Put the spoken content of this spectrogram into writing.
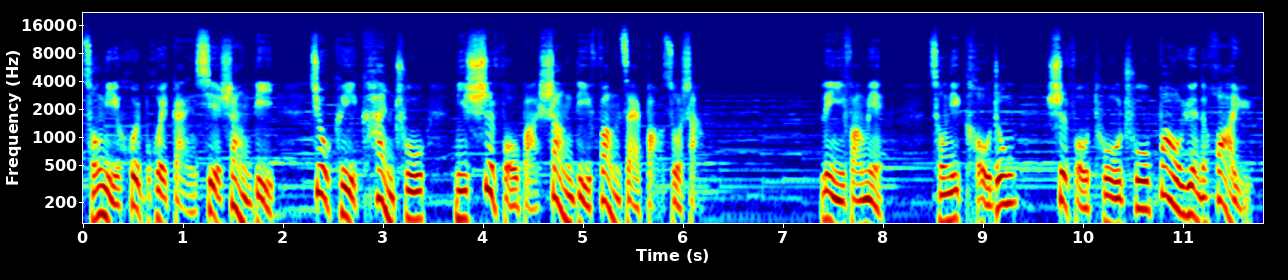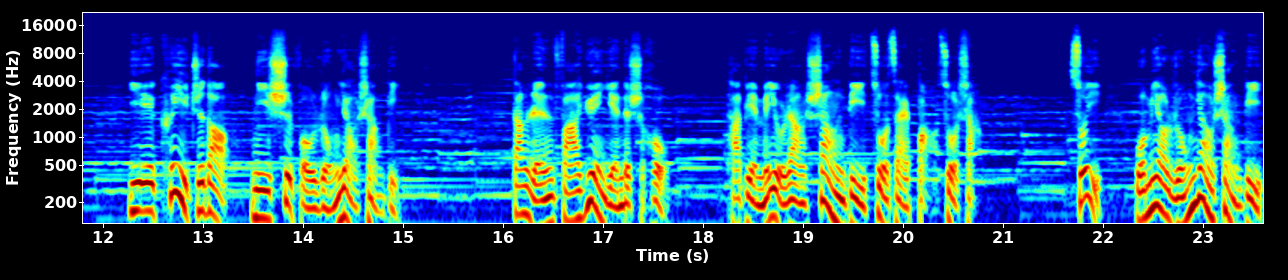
从你会不会感谢上帝，就可以看出你是否把上帝放在宝座上。另一方面，从你口中。是否吐出抱怨的话语，也可以知道你是否荣耀上帝。当人发怨言的时候，他便没有让上帝坐在宝座上。所以，我们要荣耀上帝，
